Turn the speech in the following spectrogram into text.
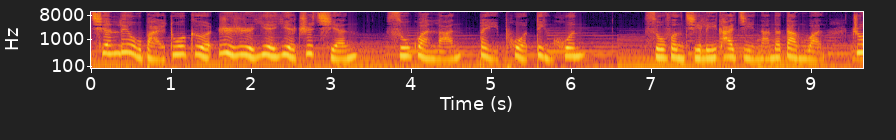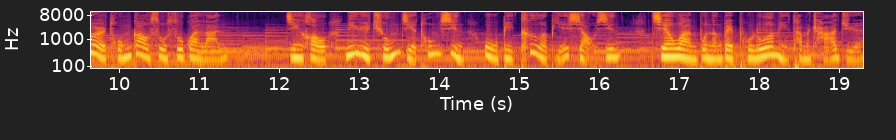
千六百多个日日夜夜之前，苏冠兰被迫订婚。苏凤琪离开济南的当晚，朱尔同告诉苏冠兰：“今后你与琼姐通信，务必特别小心，千万不能被普罗米他们察觉。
